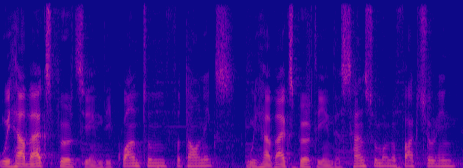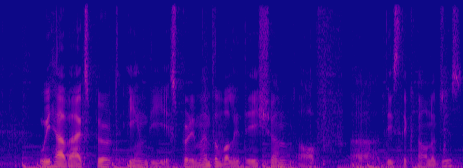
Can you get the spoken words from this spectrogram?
We have experts in the quantum photonics, we have experts in the sensor manufacturing, we have experts in the experimental validation of uh, these technologies.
